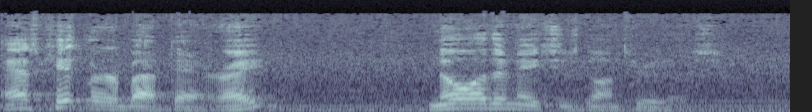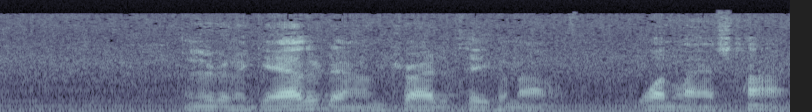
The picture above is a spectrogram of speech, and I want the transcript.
Ask Hitler about that, right? No other nation's gone through this. And they're going to gather down and try to take them out one last time.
